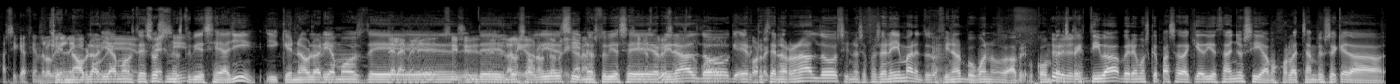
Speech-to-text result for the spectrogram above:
así que haciéndolo que bien. Que no hablaríamos de, eso si no estuviese allí, y que no hablaríamos de, los saudíes si no estuviese Rinaldo, Cristiano Ronaldo, si no se fuese Neymar. Entonces, al mm. final, pues bueno, con perspectiva, veremos qué pasa de aquí 10 años y a lo mejor la Champions se queda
